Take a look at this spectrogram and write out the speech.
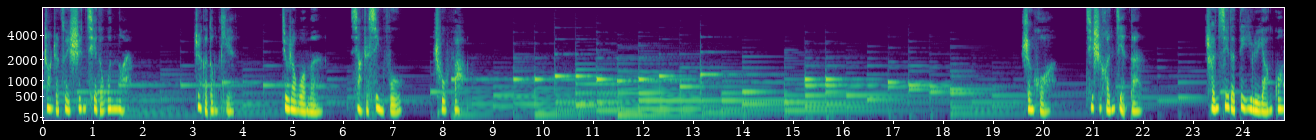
装着最深切的温暖，这个冬天，就让我们向着幸福出发。生活其实很简单，晨曦的第一缕阳光，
